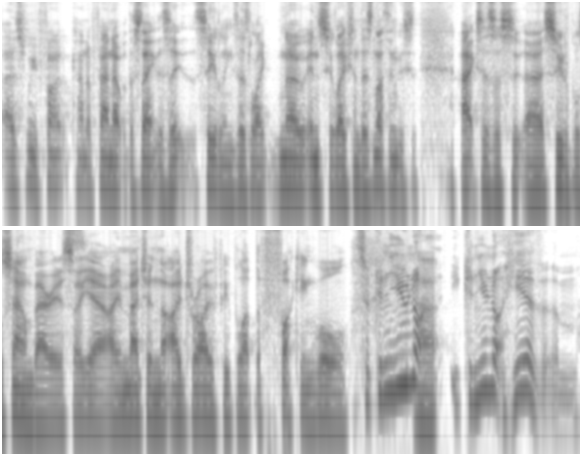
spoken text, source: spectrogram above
as we found, kind of found out with the snake, the ce- ceilings, there's like no insulation. There's nothing that acts as a su- uh, suitable sound barrier. So yeah, I imagine that I drive people up the fucking wall. So can you not Uh, can you not hear them?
